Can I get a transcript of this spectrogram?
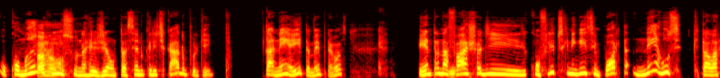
o comando no... russo na região está sendo criticado porque tá nem aí também pro negócio entra na faixa de conflitos que ninguém se importa, nem a Rússia que está lá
